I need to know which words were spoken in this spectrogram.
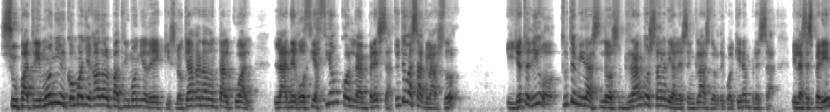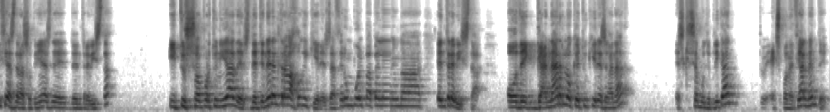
su patrimonio y cómo ha llegado al patrimonio de X, lo que ha ganado en tal cual, la negociación con la empresa. Tú te vas a Glassdoor y yo te digo, tú te miras los rangos salariales en Glassdoor de cualquier empresa y las experiencias de las opiniones de, entrevista y tus oportunidades de tener el trabajo que quieres, de hacer un buen papel en una entrevista o de ganar lo que tú quieres ganar, es que se multiplican exponencialmente.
